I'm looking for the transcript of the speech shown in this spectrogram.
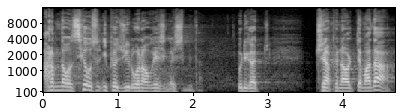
아름다운 새 옷을 입혀주기를 원하고 계신 것입니다. 우리가 주님 앞에 나올 때마다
